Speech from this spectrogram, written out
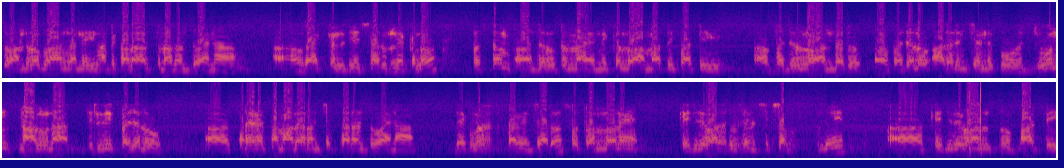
సో అందులో భాగంగానే ఈ నాటకాలు ఆడుతున్నారంటూ ఆయన వ్యాఖ్యలు చేశారు లేఖలో. ప్రస్తుతం జరుగుతున్న ఎన్నికల్లో ఆమ్ ఆద్మీ పార్టీ ప్రజల్లో అందరూ ప్రజలు ఆదరించేందుకు జూన్ నాలుగున ఢిల్లీ ప్రజలు సరైన సమాధానం చెప్తారంటూ ఆయన లేఖలో ప్రస్తావించారు. సో త్వరలోనే కేజ్రీవాల్ జైలు శిక్ష ఉంది కేజ్రీవాల్ పార్టీ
